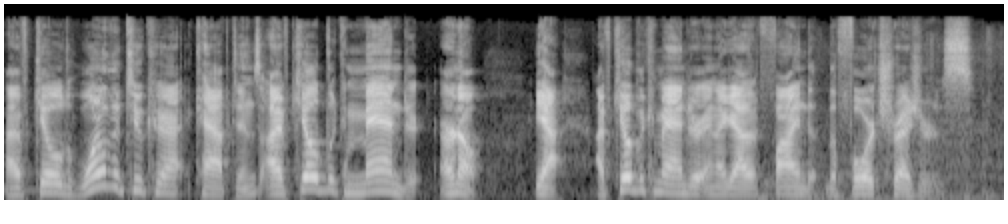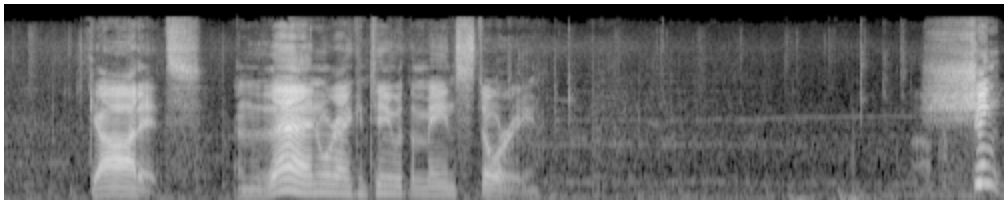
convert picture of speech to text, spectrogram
I've killed one of the two ca captains. I've killed the commander. Or no. Yeah, I've killed the commander and I gotta find the four treasures. Got it. And then we're gonna continue with the main story. Shink!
